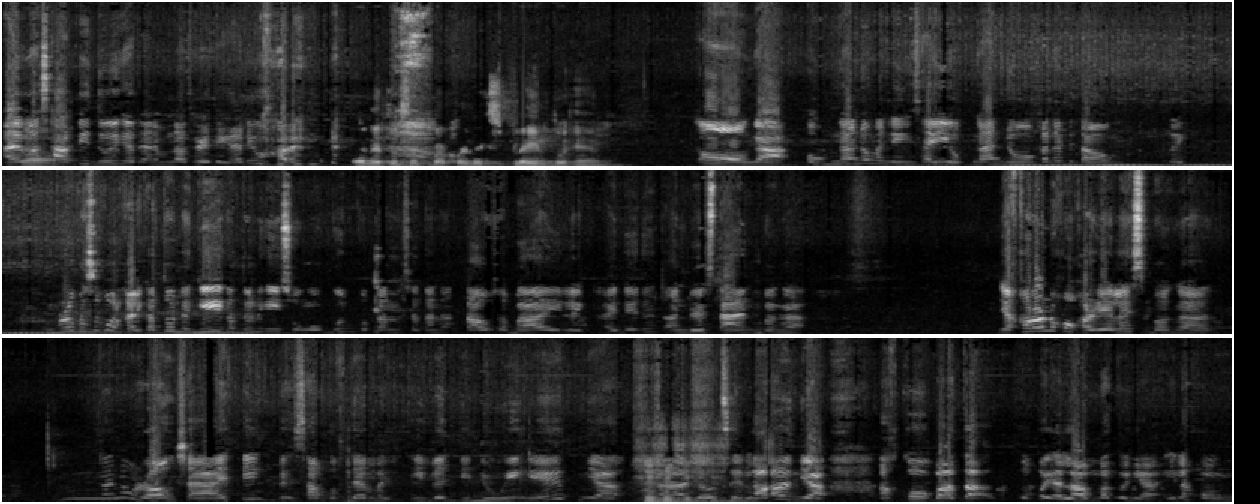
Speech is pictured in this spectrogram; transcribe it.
I was Yeah. happy doing it and I'm not hurting anyone. and it wasn't properly explained to him Oo nga. Og nga naman yung sayop nga no. Kana bitaw like bro basta ko kay kato lagi kato lagi sungugon ko tan sa tanang tao sa bahay like I didn't understand ba nga ya karon ako ka-realize ba nga hmm, ano wrong siya I think some of them might even be doing it ya mga adult sila ya ako bata ako koy alam ko niya ila kong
